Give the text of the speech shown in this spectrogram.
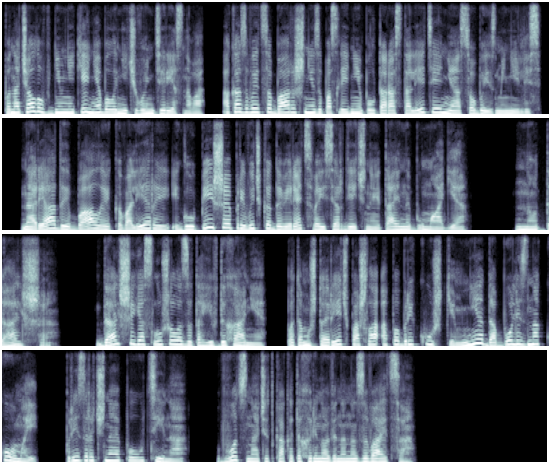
Поначалу в дневнике не было ничего интересного, Оказывается, барышни за последние полтора столетия не особо изменились. Наряды, балы, кавалеры и глупейшая привычка доверять свои сердечные тайны бумаге. Но дальше... Дальше я слушала, затаив дыхание, потому что речь пошла о побрякушке, мне до боли знакомой. Призрачная паутина. Вот, значит, как эта хреновина называется.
